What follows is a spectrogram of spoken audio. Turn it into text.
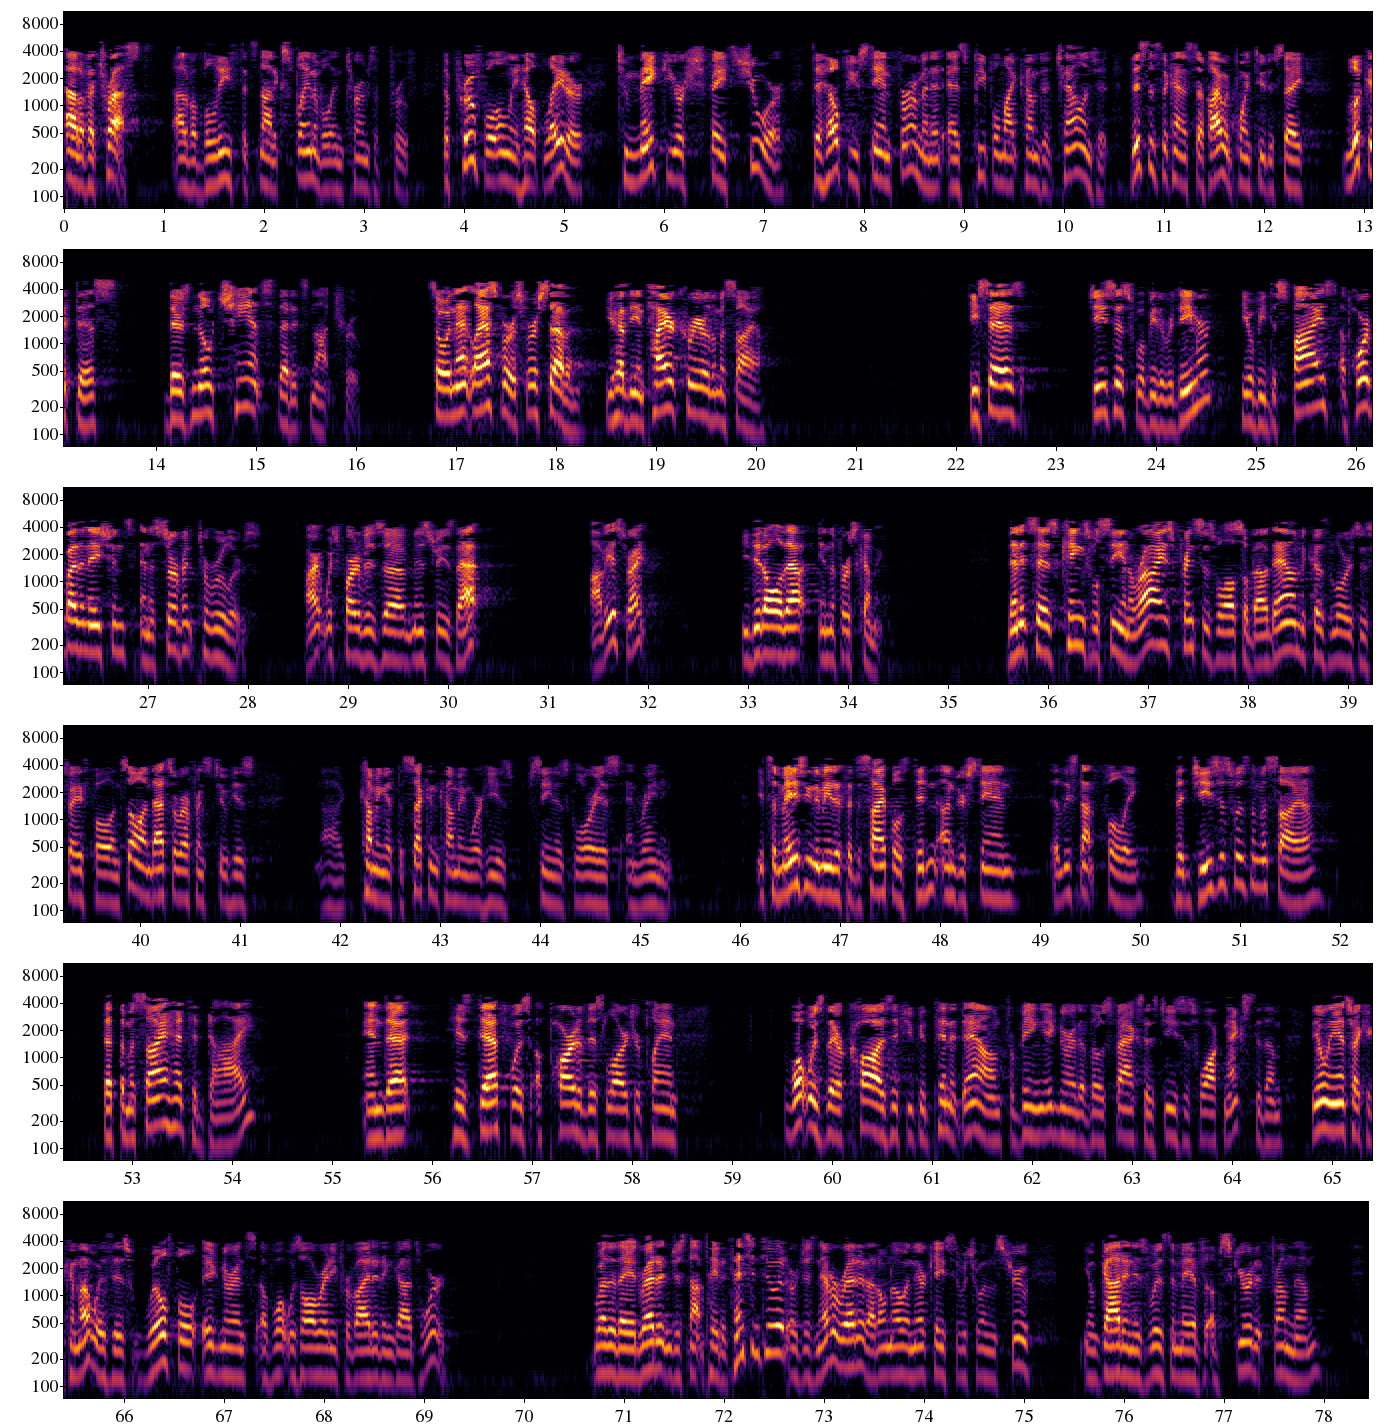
out of a trust, out of a belief that's not explainable in terms of proof. The proof will only help later to make your faith sure to help you stand firm in it as people might come to challenge it. This is the kind of stuff I would point to to say, look at this. There's no chance that it's not true. So in that last verse, verse 7, you have the entire career of the Messiah. He says, Jesus will be the Redeemer. He will be despised, abhorred by the nations, and a servant to rulers. All right, which part of his uh, ministry is that? Obvious, right? He did all of that in the first coming. Then it says, Kings will see and arise, princes will also bow down because the Lord is faithful, and so on. That's a reference to his uh, coming at the second coming where he is seen as glorious and reigning. It's amazing to me that the disciples didn't understand, at least not fully, that Jesus was the Messiah, that the Messiah had to die, and that his death was a part of this larger plan what was their cause, if you could pin it down, for being ignorant of those facts as Jesus walked next to them? The only answer I could come up with is willful ignorance of what was already provided in God's Word. Whether they had read it and just not paid attention to it, or just never read it, I don't know in their case which one was true. You know, God in His wisdom may have obscured it from them.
